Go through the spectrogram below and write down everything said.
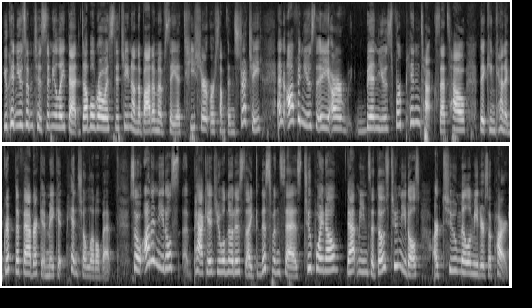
You can use them to simulate that double row of stitching on the bottom of, say, a t-shirt or something stretchy, and often used they are been used for pin tucks. That's how they can kind of grip the fabric and make it pinch a little bit. So on a needle uh, package, you will notice like this one says 2.0. That means that those two needles are two millimeters apart.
